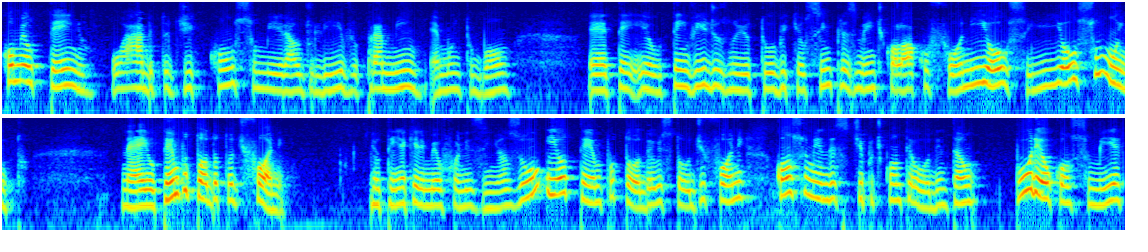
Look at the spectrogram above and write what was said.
Como eu tenho o hábito de consumir audiolivro, para mim é muito bom. É, tem, eu, tem vídeos no YouTube que eu simplesmente coloco o fone e ouço, e ouço muito. Né? E o tempo todo eu tô de fone. Eu tenho aquele meu fonezinho azul e o tempo todo eu estou de fone consumindo esse tipo de conteúdo. Então, por eu consumir,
